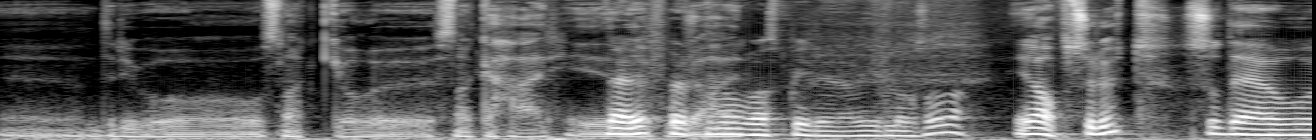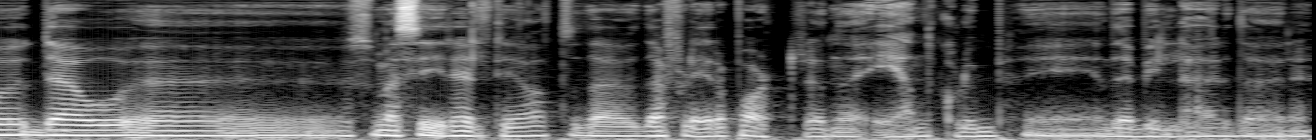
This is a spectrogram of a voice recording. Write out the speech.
drive og, snakke, og, snakke, her. det er jo et spørsmål om hva spillere vil også, da. Ja, absolutt. Så det er jo, det er jo eh, som jeg sier hele tida, at det er, det er, flere parter enn én klubb i det bildet her. Det er,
